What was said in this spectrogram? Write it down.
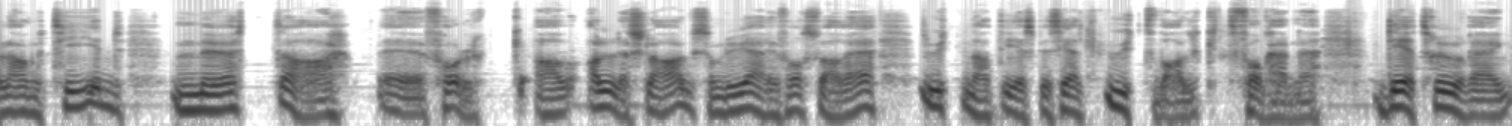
lang tid møte eh, folk av alle slag, som du gjør i Forsvaret, uten at de er spesielt utvalgt for henne. Det tror jeg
